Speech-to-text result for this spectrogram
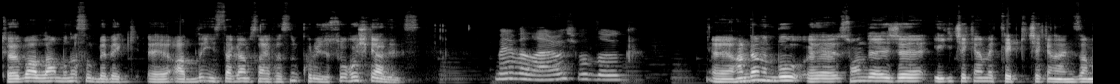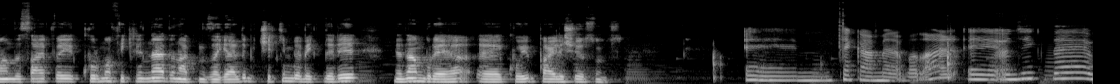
Tövbe Allah'ım bu nasıl bebek e, adlı Instagram sayfasının kurucusu. Hoş geldiniz. Merhabalar, hoş bulduk. Ee, Hande Hanım bu e, son derece ilgi çeken ve tepki çeken aynı zamanda sayfayı kurma fikri nereden aklınıza geldi? Bu çirkin bebekleri neden buraya e, koyup paylaşıyorsunuz? Ee, tekrar merhabalar. Ee, öncelikle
